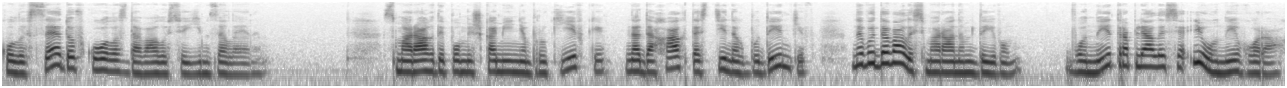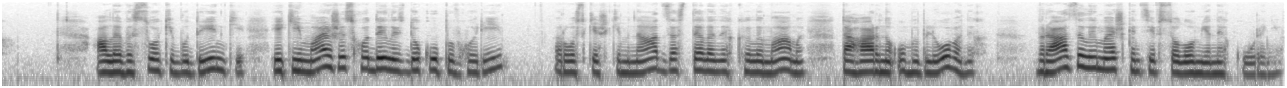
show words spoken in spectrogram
коли все довкола здавалося їм зеленим. Смарагди поміж камінням бруківки, на дахах та стінах будинків не видавались маранам дивом. Вони траплялися і у них в горах. Але високі будинки, які майже сходились докупи вгорі, розкіш кімнат, застелених килимами та гарно умебльованих, вразили мешканців солом'яних куренів.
